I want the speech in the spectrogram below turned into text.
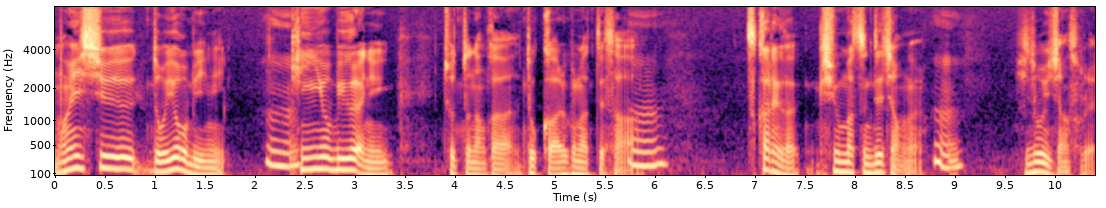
う毎週土曜日にうん金曜日ぐらいにちょっとなんかどっか悪くなってさ、うん疲れが週末に出ちゃうのようんひどいじゃんそれ。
